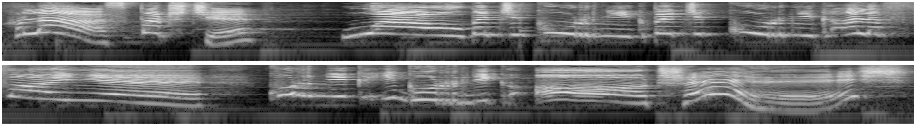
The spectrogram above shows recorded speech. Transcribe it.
Chlas, patrzcie! Wow, będzie górnik, będzie górnik, ale fajnie! Kurnik i górnik, o, cześć!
